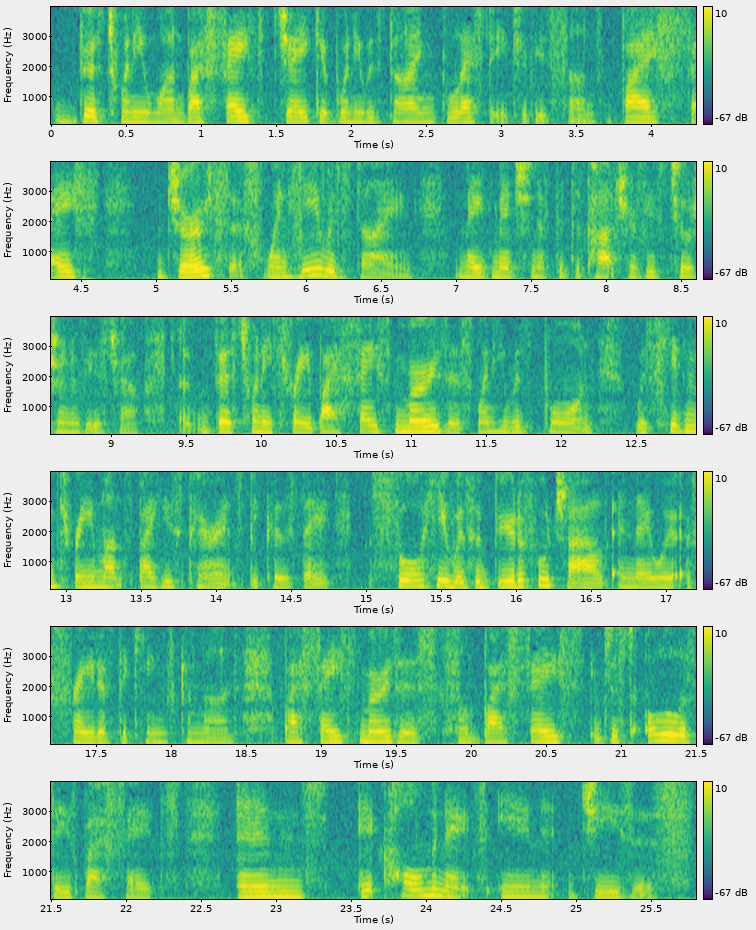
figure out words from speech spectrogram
verse 21 by faith Jacob when he was dying blessed each of his sons. By faith Joseph when he was dying made mention of the departure of his children of Israel. Uh, verse 23 by faith Moses when he was born was hidden 3 months by his parents because they saw he was a beautiful child and they were afraid of the king's command. By faith Moses um, by faith just all of these by faiths and it culminates in Jesus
